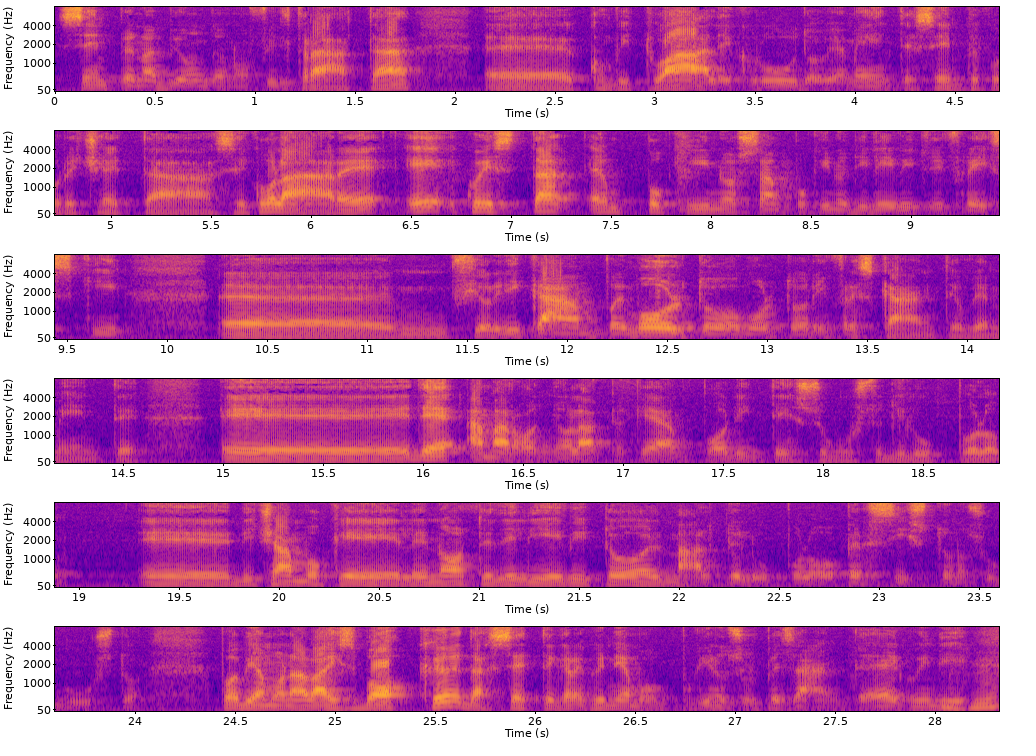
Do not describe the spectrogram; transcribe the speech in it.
sempre una bionda non filtrata, eh, convittuale, crudo ovviamente, sempre con ricetta secolare e questa è un pochino, sa un pochino di lieviti freschi, eh, fiori di campo, è molto molto rinfrescante ovviamente eh, ed è amarognola perché ha un po' di intenso gusto di luppolo eh, diciamo che le note del lievito, il malto e il luppolo persistono sul gusto. Poi abbiamo una Weissbock da 7 gradi, quindi andiamo un pochino sul pesante, eh, quindi uh-huh.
